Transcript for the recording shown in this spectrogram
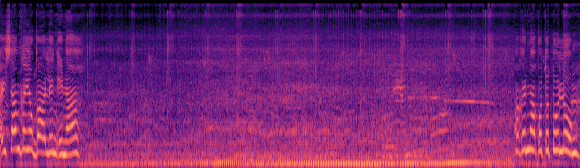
Ay, saan kayo galing, ina? Akin na ako tutulong.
